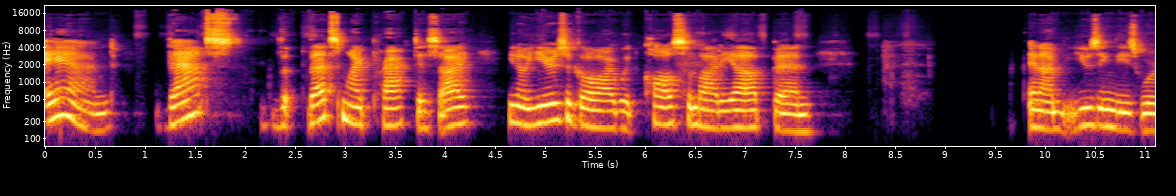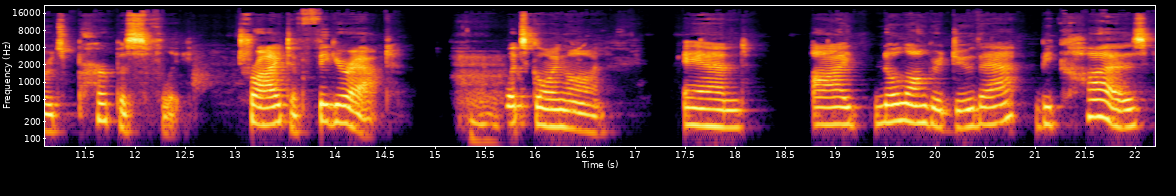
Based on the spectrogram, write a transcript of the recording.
and that's the, that's my practice. I you know years ago I would call somebody up and and I'm using these words purposefully, try to figure out hmm. what's going on. And I no longer do that because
